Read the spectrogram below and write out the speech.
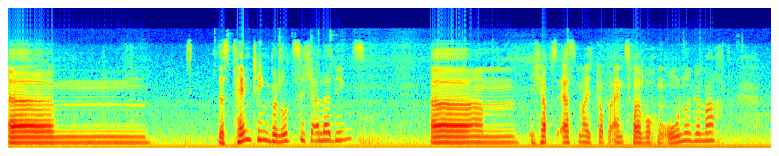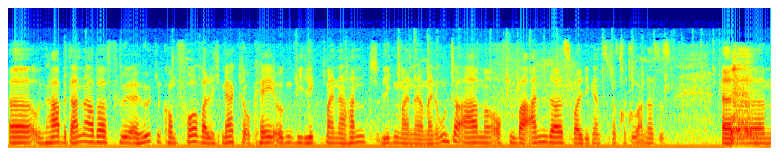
Ähm, das Tenting benutze ich allerdings. Ähm, ich habe es erstmal, ich glaube, ein, zwei Wochen ohne gemacht äh, und habe dann aber für erhöhten Komfort, weil ich merkte, okay, irgendwie liegt meine Hand, liegen meine, meine Unterarme offenbar anders, weil die ganze Tastatur anders ist, ähm,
